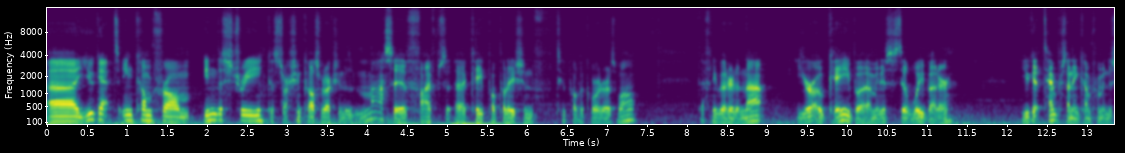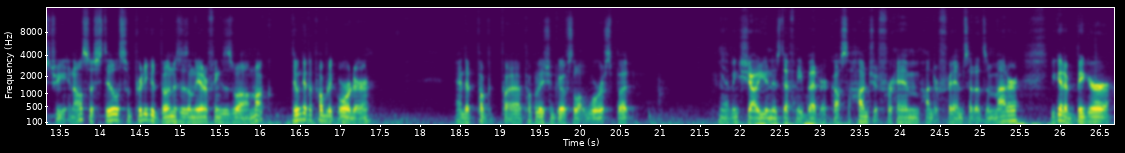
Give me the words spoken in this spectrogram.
uh, you get income from industry, construction cost reduction is massive, 5k uh, population, 2 public order as well. Definitely better than that. You're okay, but I mean, this is still way better. You get 10% income from industry, and also still some pretty good bonuses on the other things as well. Not Don't get the public order, and the pop uh, population growth is a lot worse, but yeah, I think Zhao Yun is definitely better. It costs 100 for him, 100 for him, so that doesn't matter. You get a bigger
